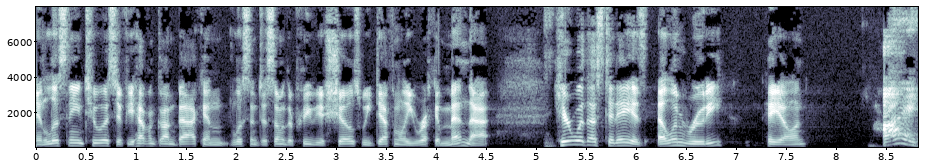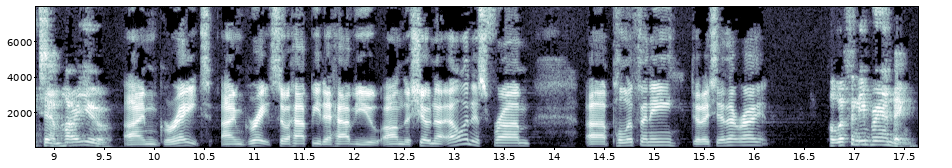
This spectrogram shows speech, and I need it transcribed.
and listening to us. If you haven't gone back and listened to some of the previous shows, we definitely recommend that. Here with us today is Ellen Rudy. Hey, Ellen. Hi, Tim. How are you? I'm great. I'm great. So happy to have you on the show. Now, Ellen is from uh, Polyphony. Did I say that right? Polyphony branding.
